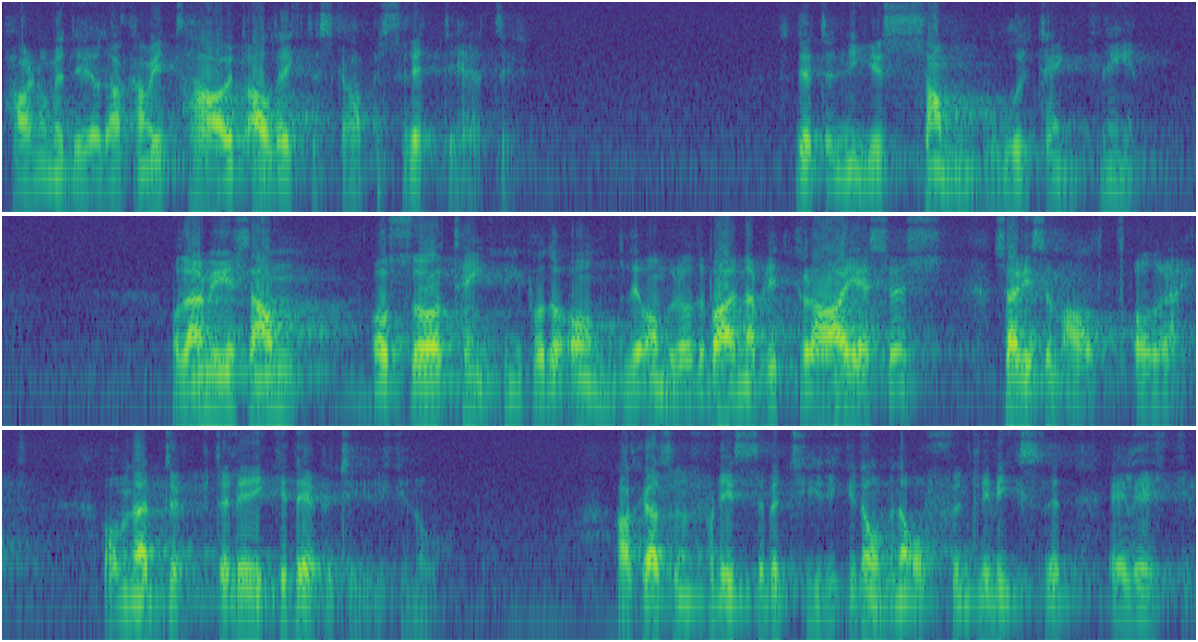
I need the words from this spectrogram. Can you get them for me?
har noe med det. Og da kan vi ta ut alle ekteskapets rettigheter dette nye samboertenkningen. Og det er mye sann også tenkning på det åndelige området. Bare en er blitt glad i Jesus, så er liksom alt ålreit. Om en er døpt eller ikke, det betyr ikke noe. Akkurat som for disse betyr ikke noe om en er offentlig vigslet eller ikke.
